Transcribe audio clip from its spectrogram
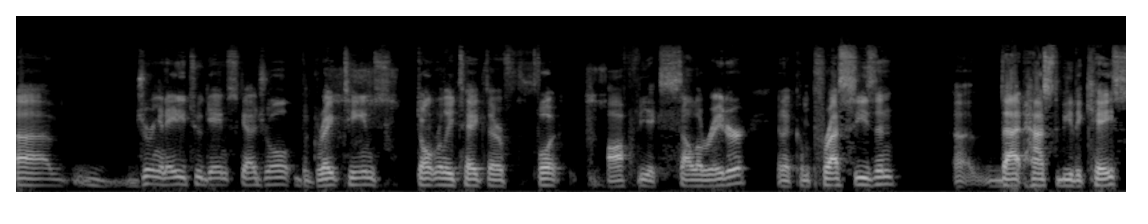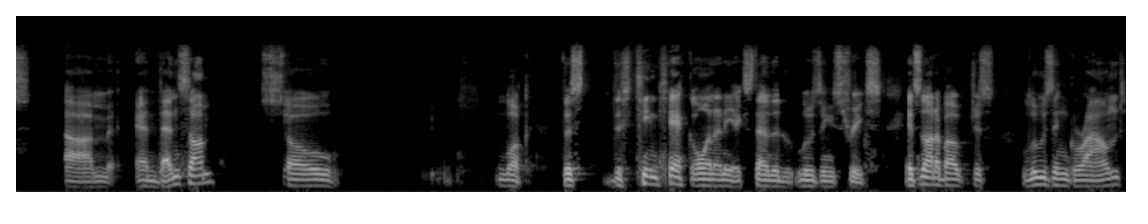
Uh, during an 82 game schedule, the great teams don't really take their foot off the accelerator in a compressed season. Uh, that has to be the case, um, and then some. So, look, this this team can't go on any extended losing streaks. It's not about just losing ground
